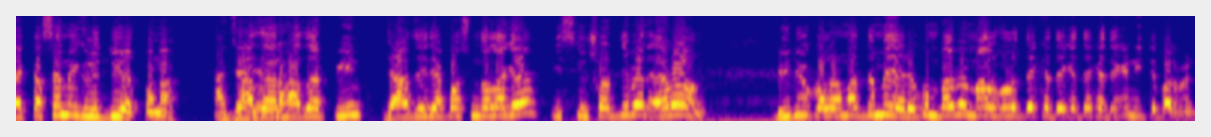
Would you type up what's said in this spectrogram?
দেখতেছেন এগুলো দুই হাত পানা। আচ্ছা, হাজার হাজার প্রিন্ট যা যেটা পছন্দ লাগে স্ক্রিনশট দিবেন এবং ভিডিও কলের মাধ্যমে এরকম ভাবে মালগুলো দেখে দেখে দেখে দেখে নিতে পারবেন।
